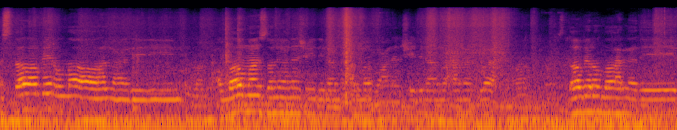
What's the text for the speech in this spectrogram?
أستغفر الله العظيم. اللهم صل على سيدنا محمد وعلى سيدنا محمد. أستغفر الله العظيم.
